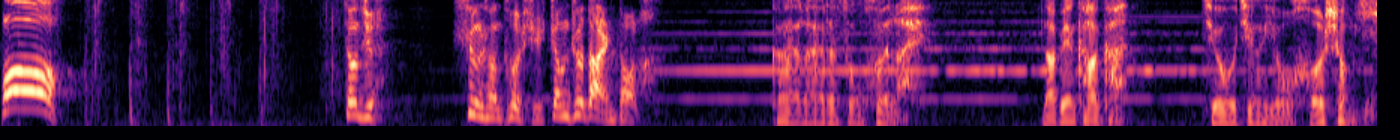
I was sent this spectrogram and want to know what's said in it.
报，将军，圣上特使张遮大人到了。该来的总会来，那边看看，究竟有何圣意。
